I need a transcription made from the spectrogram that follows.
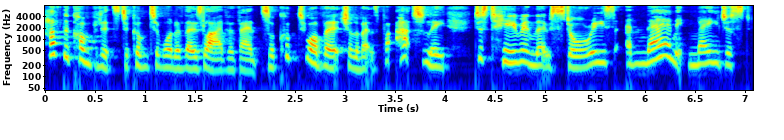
have the confidence to come to one of those live events or come to our virtual events, but actually just hearing those stories, and then it may just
